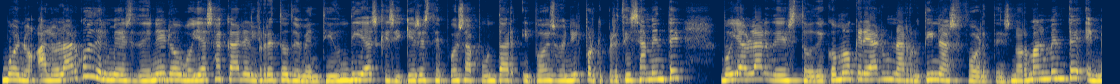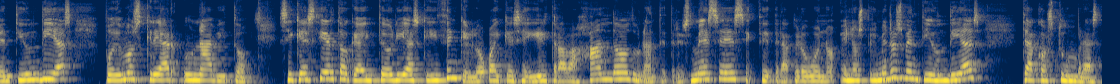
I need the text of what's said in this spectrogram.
Bueno, a lo largo del mes de enero voy a sacar el reto de 21 días que si quieres te puedes apuntar y puedes venir porque precisamente voy a hablar de esto, de cómo crear unas rutinas fuertes. Normalmente en 21 días podemos crear un hábito. Sí que es cierto que hay teorías que dicen que luego hay que seguir trabajando durante tres meses, etc. Pero bueno, en los primeros 21 días te acostumbras.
